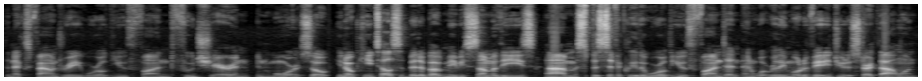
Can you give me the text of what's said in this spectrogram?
the Next Foundry, World Youth Fund, Food Share, and, and more. So, you know, can you tell us a bit about maybe some of these, um, specifically the World Youth Fund and, and what really motivated you to start that one?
